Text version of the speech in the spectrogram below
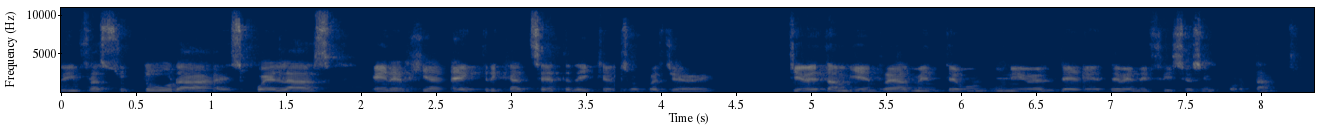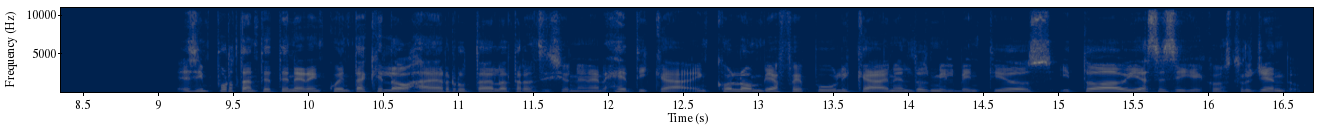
infraestructura, escuelas, energía eléctrica, etcétera, y que eso pues lleve, lleve también realmente un, nivel de, de beneficios importante. Es importante tener en cuenta que la hoja de ruta de la transición energética en Colombia fue publicada en el 2022 y todavía se sigue construyendo.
